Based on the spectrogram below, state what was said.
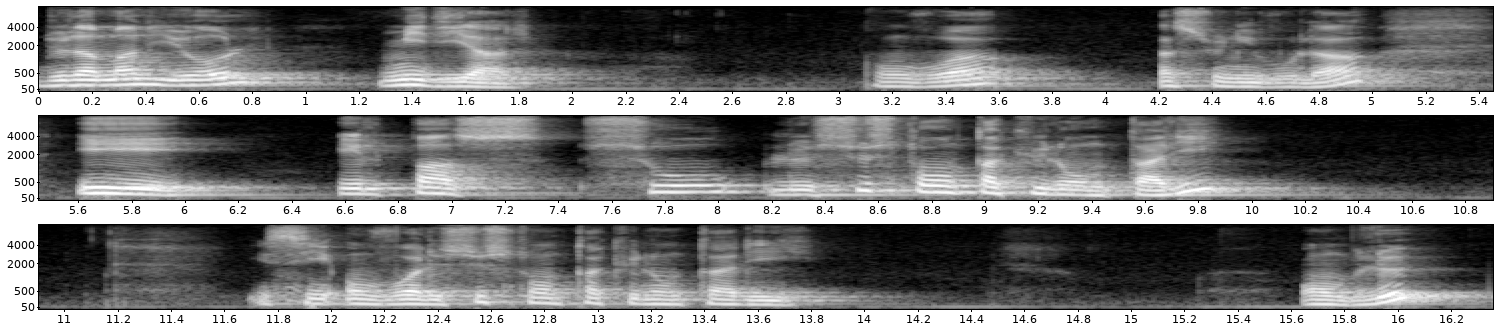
de la malléole médiale qu'on voit à ce niveau-là et il passe sous le sustentaculum tali Ici, on voit le sustentaculum tali en bleu,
